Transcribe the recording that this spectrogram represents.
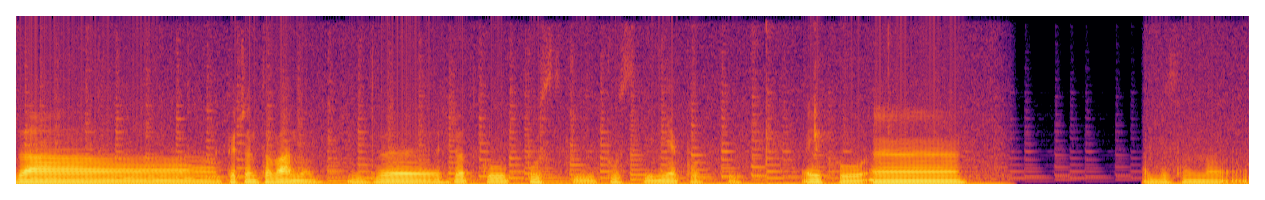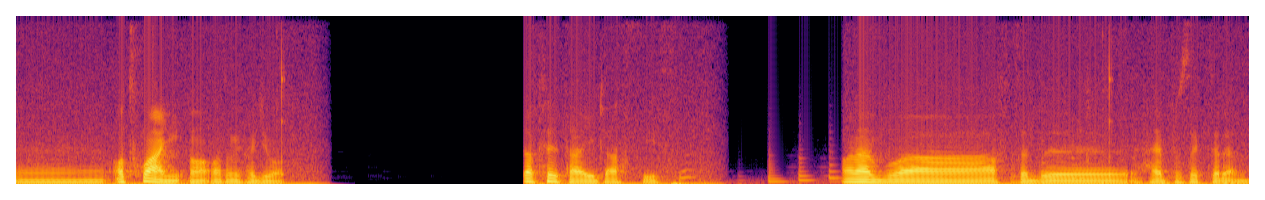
Zapieczętowany w środku pustki, pustki, nie pustki. Ejku, eee... Aby są eee, otchłani, o, o to mi chodziło. Zapytaj Justice. Ona była wtedy hypersektorem.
